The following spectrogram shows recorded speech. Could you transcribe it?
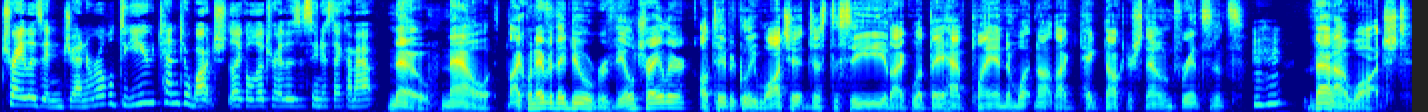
trailers in general. Do you tend to watch like all the trailers as soon as they come out? No. Now, like whenever they do a reveal trailer, I'll typically watch it just to see like what they have planned and whatnot. Like take Doctor Stone for instance. Mm-hmm. That I watched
